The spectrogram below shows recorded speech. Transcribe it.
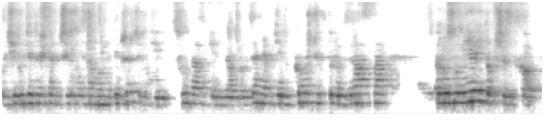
Bo ci ludzie doświadczyli niesamowitych rzeczy. Widzieli cuda, widzieli nawrócenia, widzieli Kościół, który wzrasta, rozumieli to wszystko.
